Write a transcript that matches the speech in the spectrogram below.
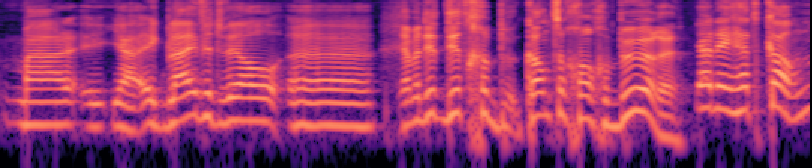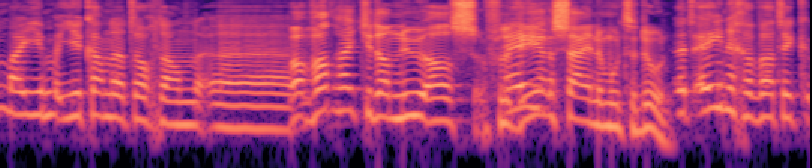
Maar eh, ja, ik blijf het wel... eh, Ja, maar dit, dit kan toch gewoon gebeuren? Ja, nee, het kan. Maar je, je kan dat toch dan... eh, Wat, wat had je dan nu als. Vladeris zijnde moeten doen? Het enige wat ik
